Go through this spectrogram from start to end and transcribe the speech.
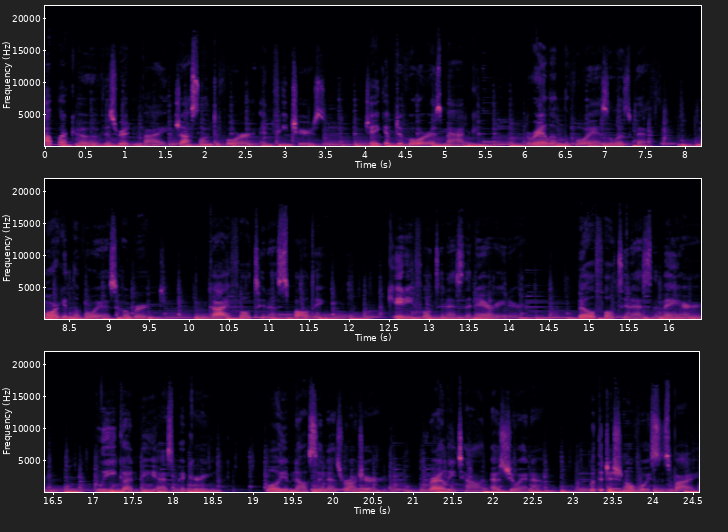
Poplar Cove is written by Jocelyn DeVore and features Jacob DeVore as Mac, Raylan Lavoy as Elizabeth, Morgan Lavoy as Hobart, Guy Fulton as Spalding, Katie Fulton as the narrator, Bill Fulton as the mayor, Lee Gundy as Pickering, William Nelson as Roger, Riley Talent as Joanna, with additional voices by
